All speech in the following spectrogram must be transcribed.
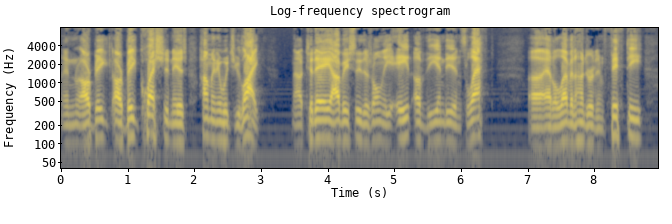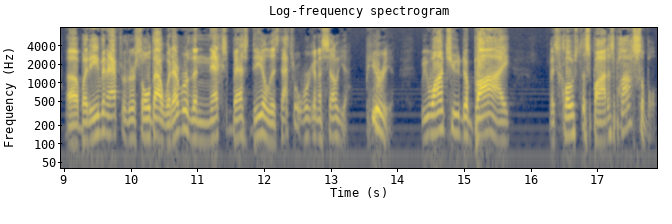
And our big our big question is, how many would you like? Now today, obviously, there's only eight of the Indians left uh, at 1,150. Uh, but even after they're sold out, whatever the next best deal is, that's what we're going to sell you. Period. We want you to buy as close to spot as possible.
